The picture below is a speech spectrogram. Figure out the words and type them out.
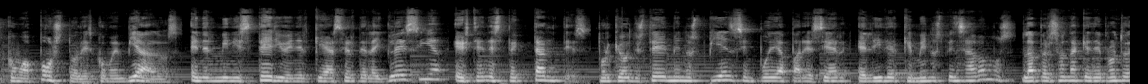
como apóstoles, como enviados, en el ministerio, en el quehacer de la iglesia, estén expectantes, porque donde ustedes menos piensen puede aparecer el líder que menos pensábamos, la persona que de pronto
